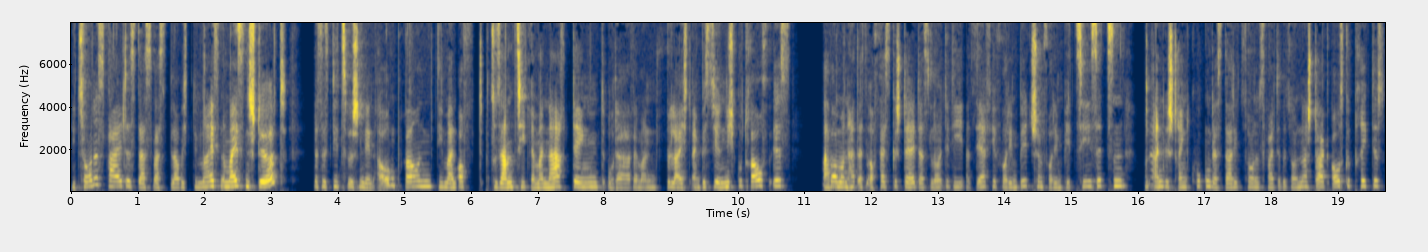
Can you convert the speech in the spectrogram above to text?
Die Zornesfalte ist das, was, glaube ich, die meisten am meisten stört. Das ist die zwischen den Augenbrauen, die man oft zusammenzieht, wenn man nachdenkt oder wenn man vielleicht ein bisschen nicht gut drauf ist. Aber man hat jetzt auch festgestellt, dass Leute, die sehr viel vor dem Bildschirm, vor dem PC sitzen und angestrengt gucken, dass da die Zornesfalte besonders stark ausgeprägt ist,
